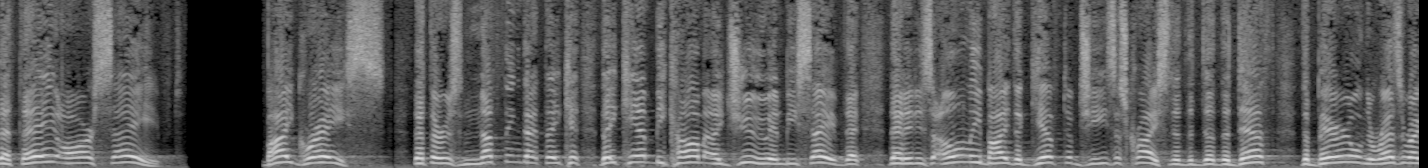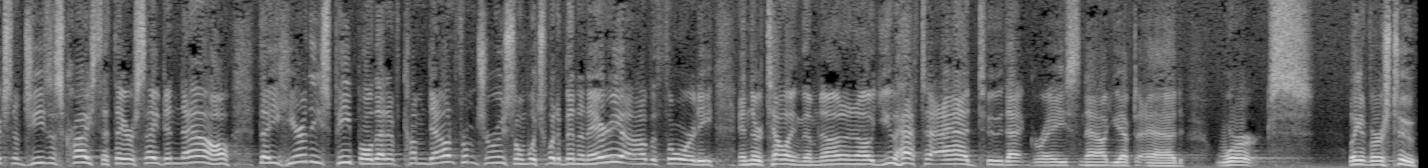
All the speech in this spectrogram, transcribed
that they are saved by grace that there is nothing that they can they can't become a jew and be saved that, that it is only by the gift of jesus christ the, the, the death the burial and the resurrection of jesus christ that they are saved. And now they hear these people that have come down from jerusalem which would have been an area of authority and they're telling them no no no you have to add to that grace now. You have to add works. Look at verse 2.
